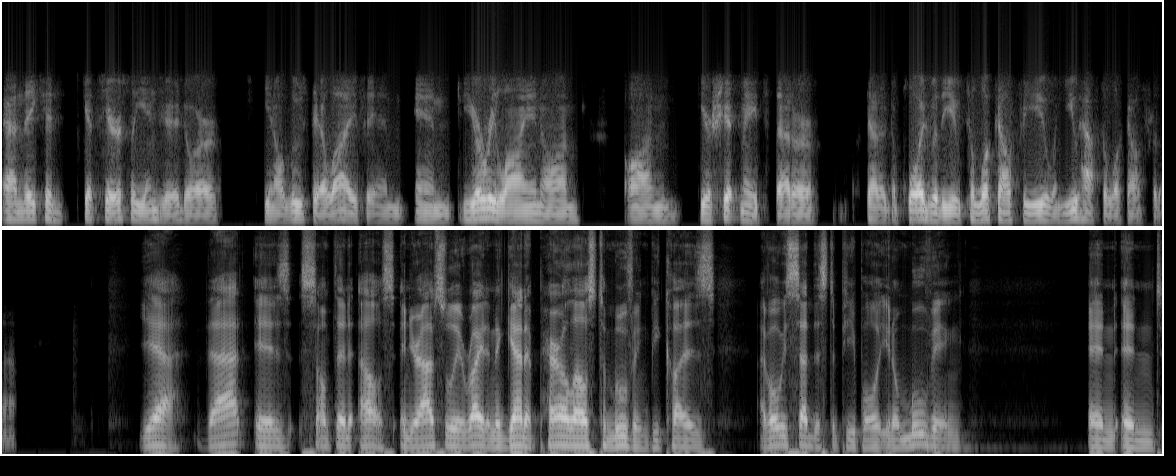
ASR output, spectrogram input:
and they could get seriously injured or you know lose their life and and you're relying on on your shipmates that are that are deployed with you to look out for you and you have to look out for them. Yeah, that is something else. And you're absolutely right. And again, it parallels to moving because I've always said this to people, you know, moving and and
